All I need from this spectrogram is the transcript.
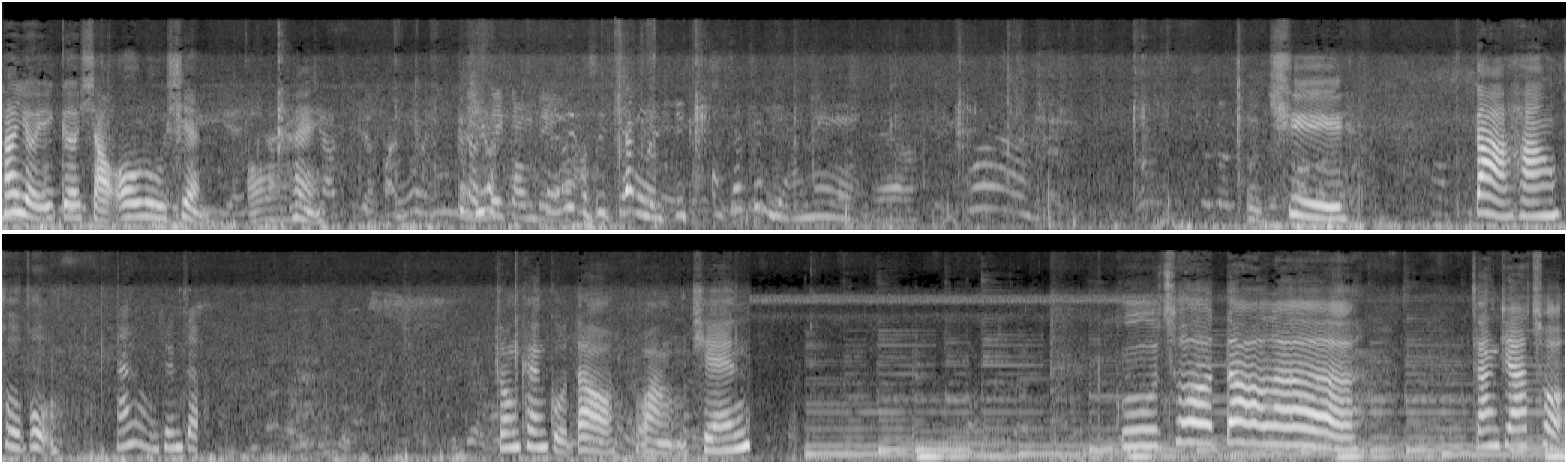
它有一个小欧路线。哦。嘿。去大夯瀑布，来往前走。中坑古道往前，古厝到了，张家厝。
